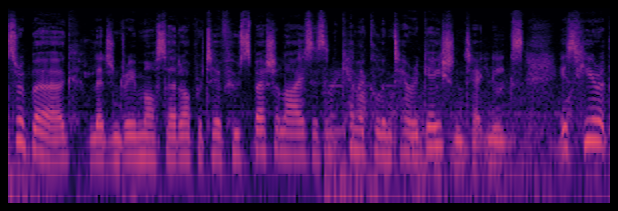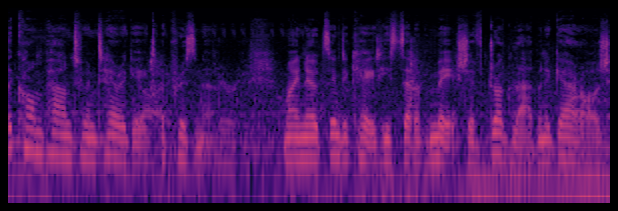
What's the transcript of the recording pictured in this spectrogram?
Ezra Berg, legendary Mossad operative who specializes in chemical interrogation techniques, is here at the compound to interrogate a prisoner. My notes indicate he set up a makeshift drug lab in a garage,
